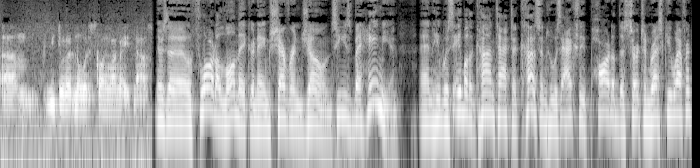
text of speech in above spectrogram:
Um, we do not know what is going on right now. There's a Florida lawmaker named Shevrin Jones. He's Bahamian and he was able to contact a cousin who was actually part of the search and rescue effort.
